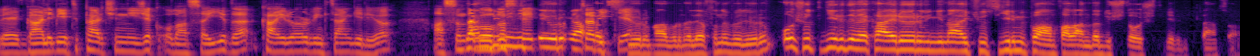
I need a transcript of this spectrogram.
ve galibiyeti perçinleyecek olan sayıyı da Kyrie Irving'den geliyor. Aslında ben Golden bir State yorum yapmak tabii ki. istiyorum abi burada lafını bölüyorum. O şut girdi ve Kyrie Irving'in IQ'su 20 puan falan da düştü o şut girdikten sonra.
